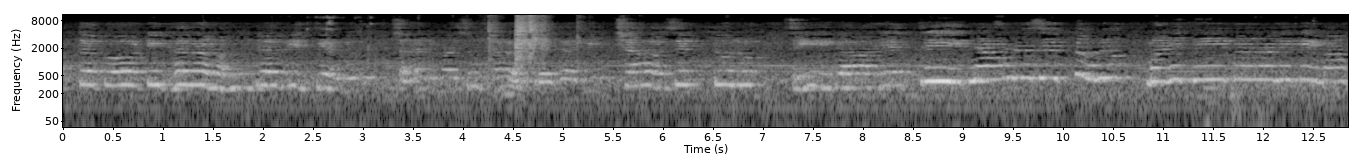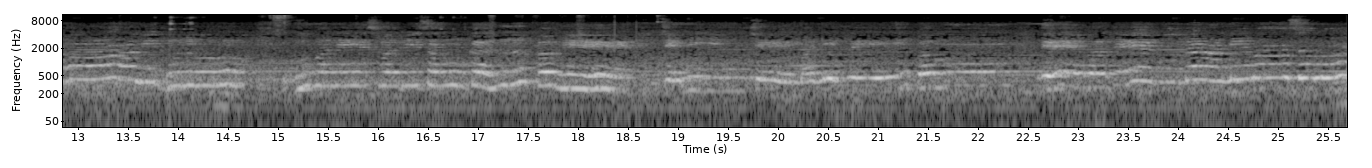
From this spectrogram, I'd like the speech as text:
సప్తకోటి ఘన మంత్ర విద్యలు సర్వసుభద్రద విచ్ఛాసిద్ధులు శ్రీ గాయత్రి జ్ఞాన శక్తులు మణిదీపానికి మహానిధులు భువనేశ్వరి సంకల్పమే జనించే మణిద్వీపము దేవదేవుల నివాసము.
